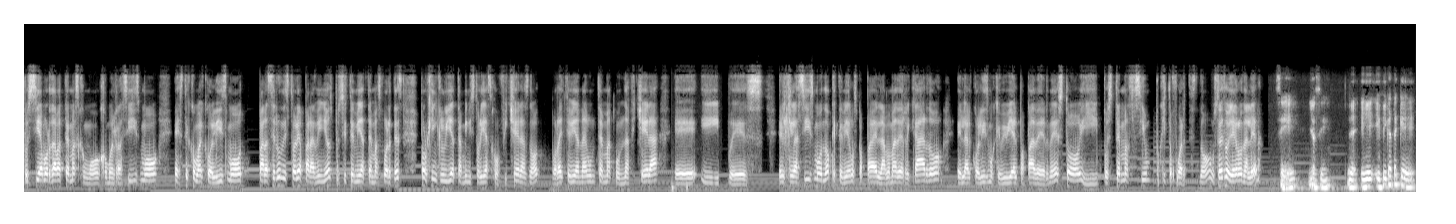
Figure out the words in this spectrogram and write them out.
pues sí abordaba temas como, como el racismo, este como alcoholismo, para hacer una historia para niños, pues sí tenía temas fuertes, porque incluía también historias con ficheras, ¿no? Por ahí tenían algún tema con una fichera, eh, y pues el clasismo, ¿no? Que tenían los papás, la mamá de Ricardo, el alcoholismo que vivía el papá de Ernesto, y pues temas así un poquito fuertes, ¿no? ¿Ustedes lo llegaron a leer? Sí, yo sí. Y, y fíjate que,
